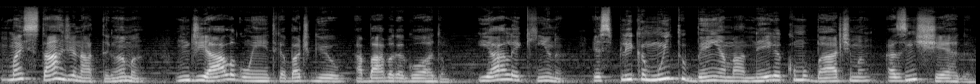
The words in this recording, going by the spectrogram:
Mais tarde na trama, um diálogo entre a Batgirl, a Bárbara Gordon e Arlequina explica muito bem a maneira como Batman as enxerga.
